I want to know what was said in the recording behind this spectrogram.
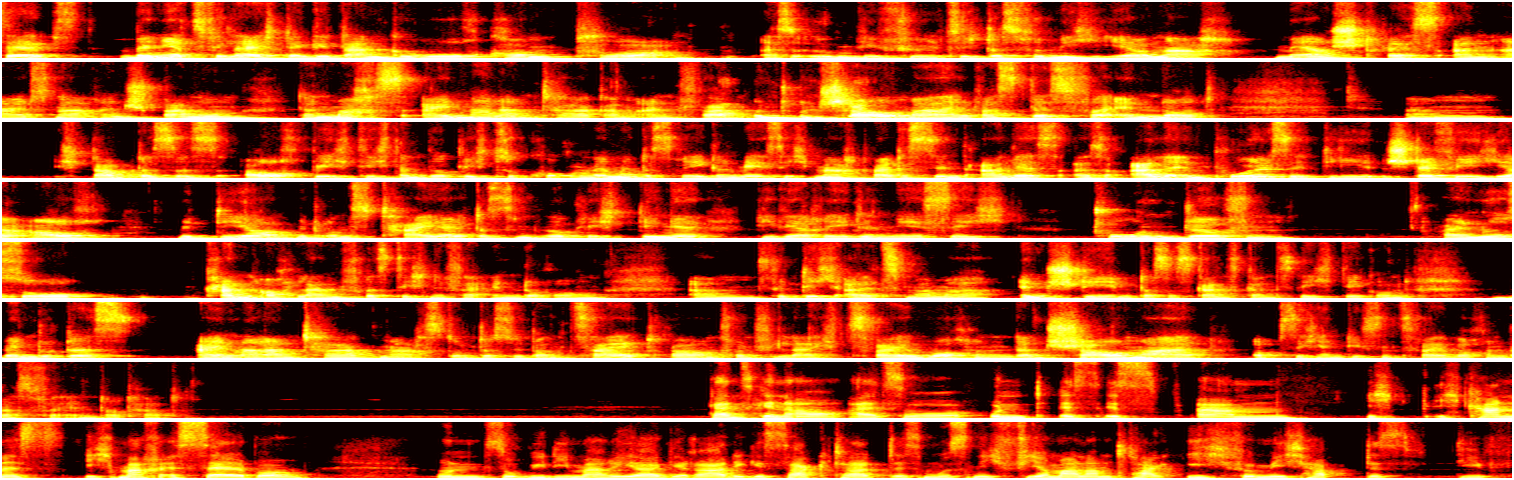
selbst wenn jetzt vielleicht der Gedanke hochkommt, boah, also irgendwie fühlt sich das für mich eher nach mehr Stress an als nach Entspannung, dann mach es einmal am Tag am Anfang und, und schau mal, was das verändert. Ähm, ich glaube, das ist auch wichtig, dann wirklich zu gucken, wenn man das regelmäßig macht, weil das sind alles, also alle Impulse, die Steffi hier auch mit dir und mit uns teilt, das sind wirklich Dinge, die wir regelmäßig tun dürfen weil nur so kann auch langfristig eine Veränderung ähm, für dich als Mama entstehen. Das ist ganz, ganz wichtig. Und wenn du das einmal am Tag machst und das über einen Zeitraum von vielleicht zwei Wochen, dann schau mal, ob sich in diesen zwei Wochen was verändert hat. Ganz genau. Also, und es ist, ähm, ich, ich kann es, ich mache es selber. Und so wie die Maria gerade gesagt hat, es muss nicht viermal am Tag. Ich für mich habe die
